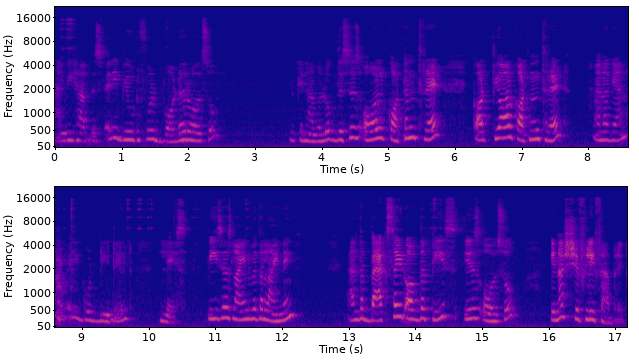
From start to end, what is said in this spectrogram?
and we have this very beautiful border also. You can have a look. This is all cotton thread pure cotton thread and again a very good detailed lace. Piece is lined with a lining and the back side of the piece is also in a schiffli fabric.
